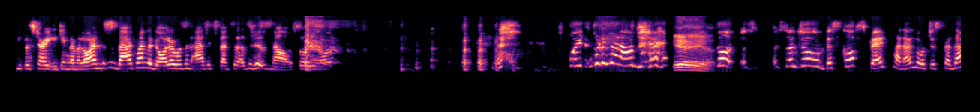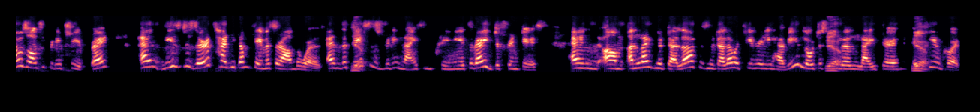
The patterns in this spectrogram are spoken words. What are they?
People started eating them a lot. And this is back when the dollar wasn't as expensive as it is now. So, you know. putting that out there. Yeah, yeah, yeah. So, so जो Biscoff spread tha na, lotus ka, that was also pretty cheap, right? And these desserts had become famous around the world. And the taste yeah. is really nice and creamy. It's a very different taste. And um, unlike Nutella, because Nutella would feel really heavy, lotus yeah. a little lighter. It yeah. feel good.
